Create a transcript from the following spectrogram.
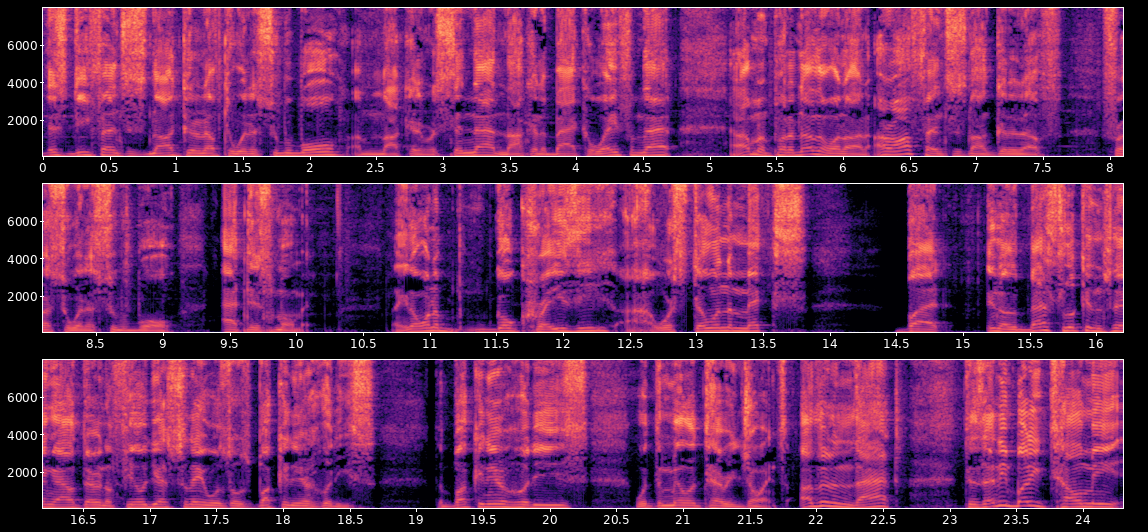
this defense is not good enough to win a Super Bowl. I'm not going to rescind that. I'm not going to back away from that. And I'm going to put another one on. Our offense is not good enough for us to win a Super Bowl at this moment. You don't want to go crazy. Uh, we're still in the mix, but you know the best looking thing out there in the field yesterday was those Buccaneer hoodies, the Buccaneer hoodies with the military joints. Other than that, does anybody tell me?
